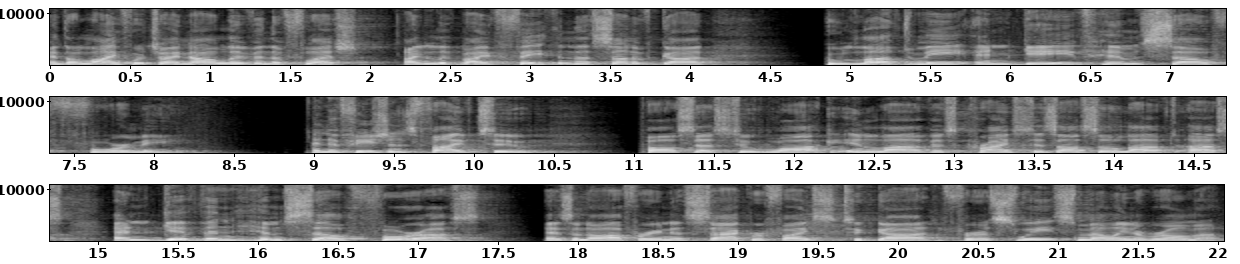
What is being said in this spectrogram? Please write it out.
And the life which I now live in the flesh, I live by faith in the Son of God, who loved me and gave himself for me. In Ephesians 5 2, Paul says to walk in love as Christ has also loved us and given himself for us as an offering, a sacrifice to God for a sweet smelling aroma.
